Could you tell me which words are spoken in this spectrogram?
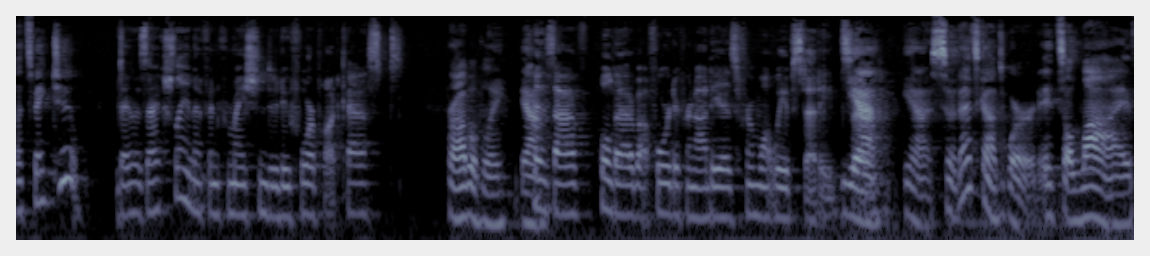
let's make two. There was actually enough information to do four podcasts Probably, yeah, because I've pulled out about four different ideas from what we've studied. so- yeah, yeah. So that's God's word. It's alive.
